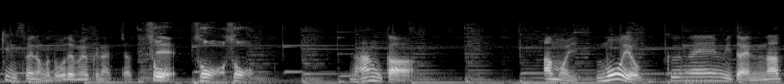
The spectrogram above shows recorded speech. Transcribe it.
気にそういうのがどうでもよくなっちゃって、そう、そう、そう。なんか、あ、もう、もうよくねみたいになっ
